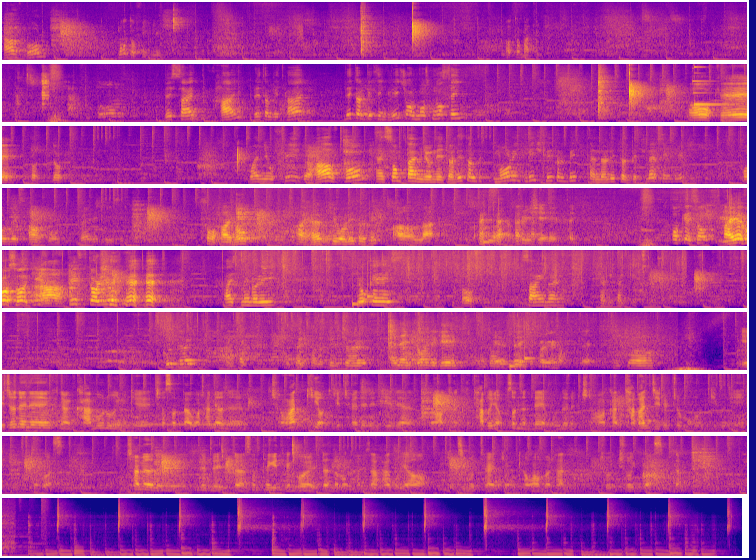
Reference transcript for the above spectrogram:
Half ball, lot of English. Automatic. This side, high, little bit high, little bit English, almost nothing. Okay, good, look. When you feel the half ball, and sometimes you need a little bit more English, little bit, and a little bit less English, always half ball, very easy. So I hope I helped you a little bit. A lot. Appreciate it. Thank you. Okay, so I have also a gift, Ah. gift for you. nice memory. Your case. Oh, signer. Good luck. Good luck for the future. And enjoy the game. Enjoy Yeah, thank you for your help. 네. Enjoy. 예전에는 그냥 감으로 이렇게 쳤었다고 하면은 정확히 어떻게 쳐야 되는지에 대한 정확한 그 답은이 없었는데 오늘은 정확한 답안지를 좀 본 기분이 드는 것 같습니다. 참여는 했는데 일단 선택이 된걸 일단 너무 감사하고요. 잊지 못할 좀 경험을 한 좋은 추억인 것 같습니다.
